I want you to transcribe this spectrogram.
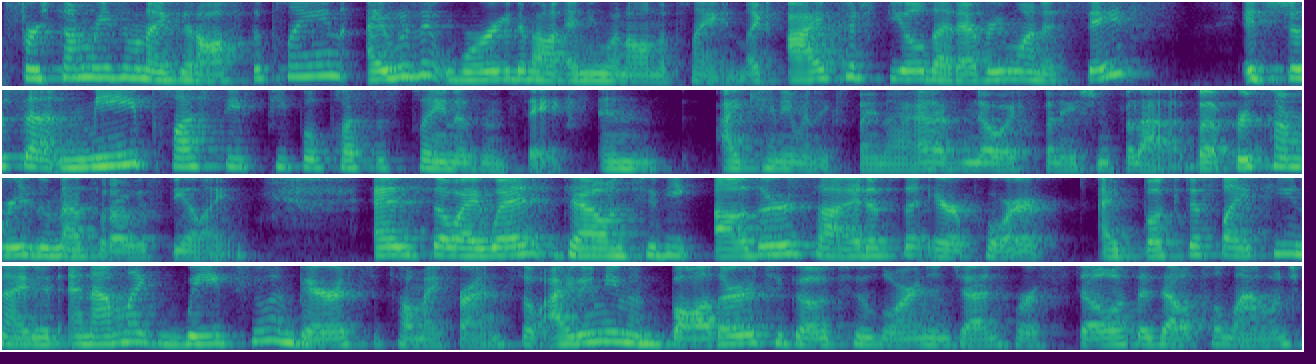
for some reason when I get off the plane, I wasn't worried about anyone on the plane. Like I could feel that everyone is safe. It's just that me plus these people plus this plane isn't safe. And I can't even explain that. I have no explanation for that. But for some reason, that's what I was feeling. And so I went down to the other side of the airport I booked a flight to United and I'm like way too embarrassed to tell my friends. So I didn't even bother to go to Lauren and Jen, who are still at the Delta Lounge,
